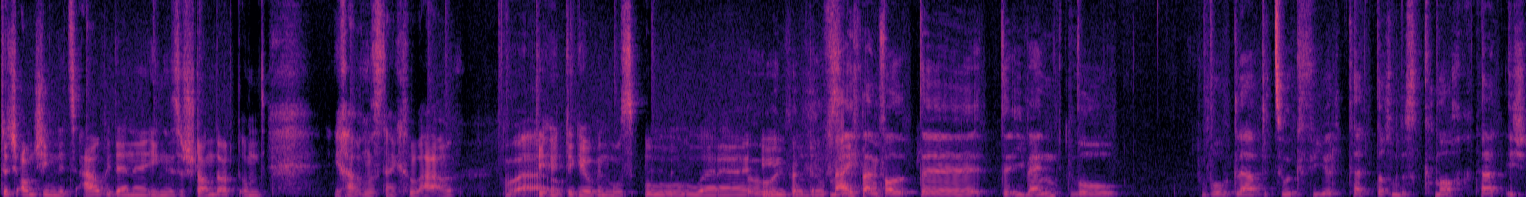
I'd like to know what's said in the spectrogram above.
Das ist anscheinend jetzt auch bei denen irgendwie so Standard und ich habe muss denken, wow, Wow. Die heutige Jugend muss uh, uh, übel drauf sein. Nein, ich glaube im Fall, der, der Event, wo, wo glaub, dazu geführt hat, dass man das gemacht hat, ist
